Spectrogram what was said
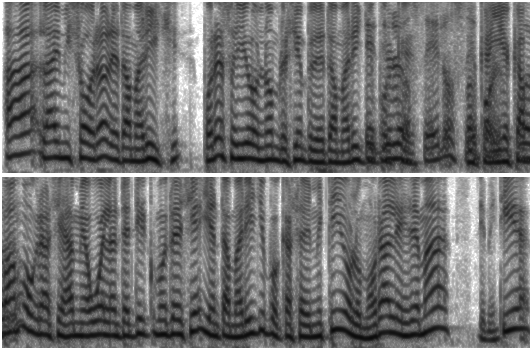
a la emisora de Tamariche. Por eso llevo el nombre siempre de Tamariche. Te- Porque, lo sé, lo sé, porque por ahí escapamos, pueblo. gracias a mi abuela en como te decía, y en Tamariche, por casa de mis tíos, los Morales y demás, de mi tía.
